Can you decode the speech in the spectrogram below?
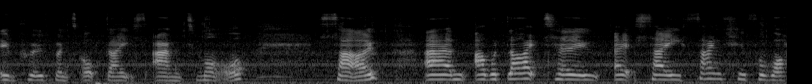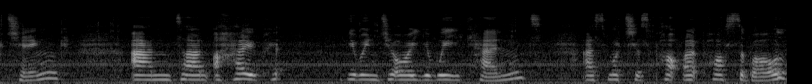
improvements updates and more. So um, I would like to uh, say thank you for watching and um, I hope you enjoy your weekend as much as po uh, possible.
